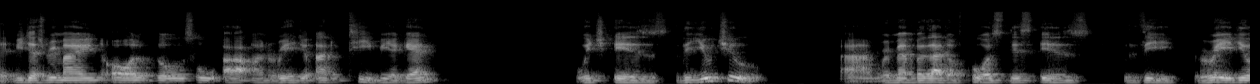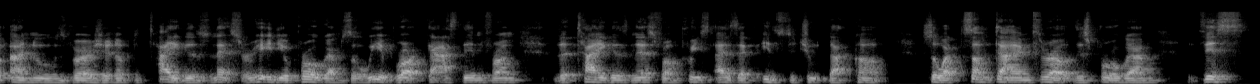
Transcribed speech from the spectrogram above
Let me just remind all of those who are on radio and TV again, which is the YouTube. Um, remember that, of course, this is the Radio Anu's version of the Tiger's Nest radio program. So we are broadcasting from the Tiger's Nest from PriestIsaacInstitute.com. So at some time throughout this program, this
